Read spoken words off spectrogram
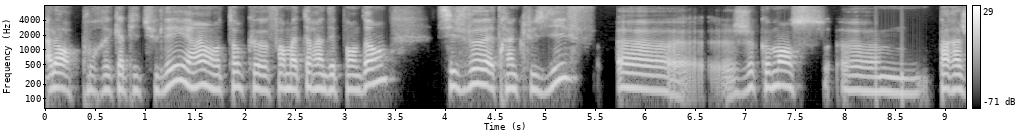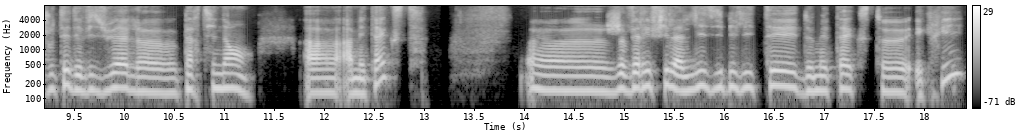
Alors, pour récapituler, hein, en tant que formateur indépendant, si je veux être inclusif, euh, je commence euh, par ajouter des visuels euh, pertinents à, mes textes. je vérifie la lisibilité de mes textes écrits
